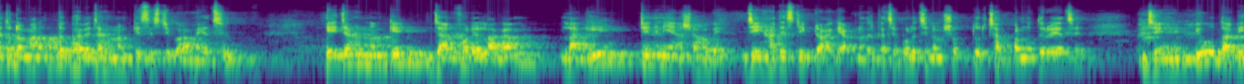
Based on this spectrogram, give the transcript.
এতটা মারাত্মকভাবে জাহান্নামকে সৃষ্টি করা হয়েছে। এই জাহান্নামকে যার ফলে লাগাম লাগিয়ে টেনে নিয়ে আসা হবে যে হাদিসটি একটু আগে আপনাদের কাছে বলেছিলাম, সত্তর ছাপ্পান্নতে রয়েছে যে ইউতাবি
